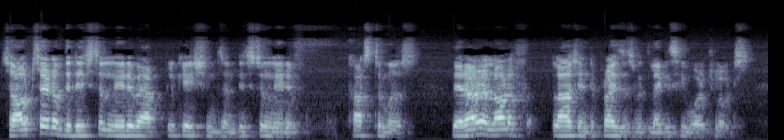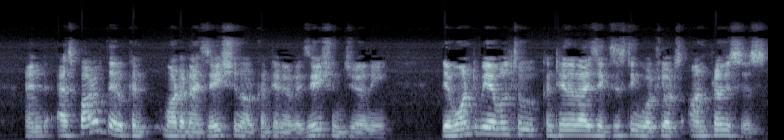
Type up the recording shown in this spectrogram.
So outside of the digital native applications and digital native customers, there are a lot of large enterprises with legacy workloads. And as part of their modernization or containerization journey, they want to be able to containerize existing workloads on premises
